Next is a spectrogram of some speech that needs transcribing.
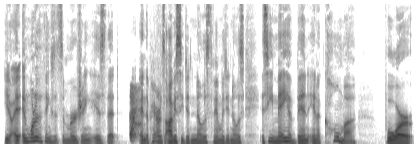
you know, and, one of the things that's emerging is that, and the parents obviously didn't know this, the family didn't know this, is he may have been in a coma for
